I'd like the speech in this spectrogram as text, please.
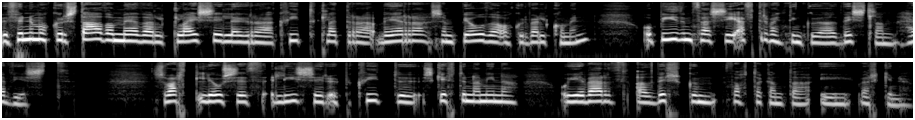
Við finnum okkur stað á meðal glæsilegra kvítklættra vera sem bjóða okkur velkomin og býðum þess í eftirvæntingu að veistlan hefjist. Svart ljósið lýsir upp kvítu skirtuna mína og ég verð að virkum þáttakanda í verkinu.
